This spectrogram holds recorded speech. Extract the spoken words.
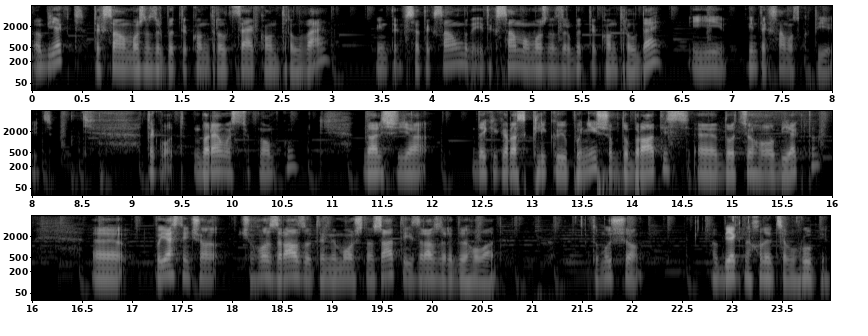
об'єкт. Так само можна зробити Ctrl-C, Ctrl-V. Він так, все так само буде. І так само можна зробити Ctrl-D, і він так само скопіюється. Так от, беремо цю кнопку. Далі я декілька разів клікаю по ній, щоб добратись е, до цього об'єкта. Е, поясню, чого, чого зразу ти не можеш нажати і зразу редагувати. Тому що об'єкт знаходиться в групі.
